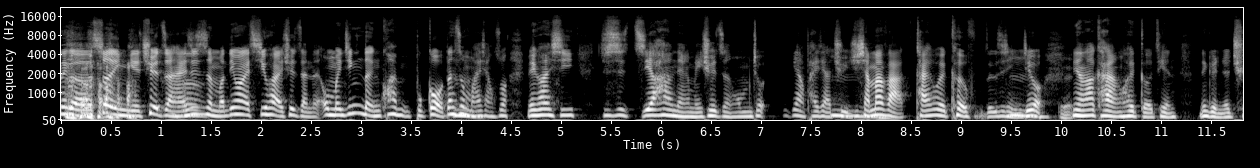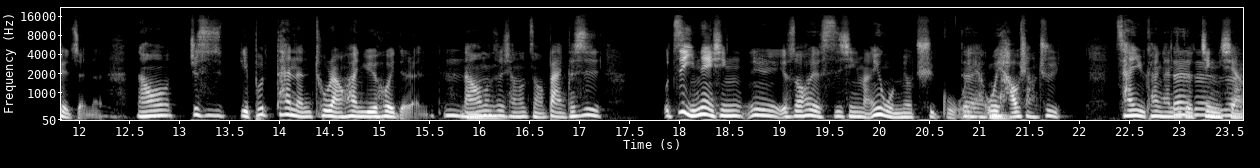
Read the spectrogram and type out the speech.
那个摄影也确诊，还是什么，另外企划也确诊了。我们已经人快不够，但是我们还想说，没关系，就是只要他们两个没确诊，我们就一定要拍下去，就想办法开会克服这个事情。结果没想到开完会隔天那个人就确诊了，然后就是也不太能突然换约会的人，然后那时候想说怎么办？可是我自己内心，因为有时候会有私心嘛，因为我没有去过，对，我也好想去。参与看看这个进香，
